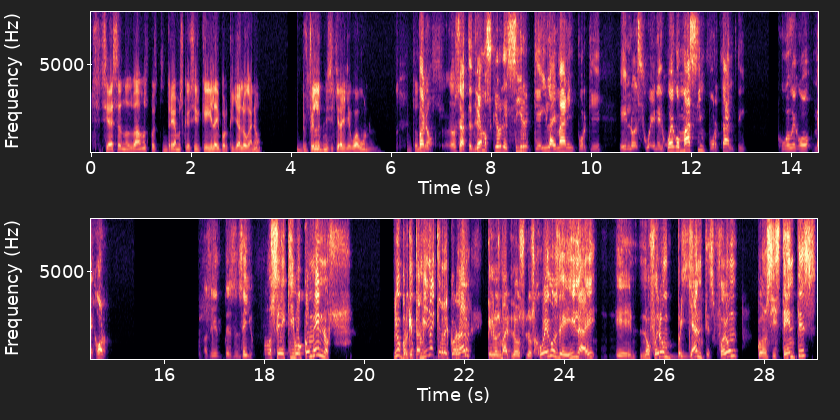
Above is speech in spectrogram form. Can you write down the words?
si a eso nos vamos, pues tendríamos que decir que Eli porque ya lo ganó. Philip ni siquiera llegó a uno. Bueno, o sea, tendríamos que decir que Eli Manning, porque en, los, en el juego más importante, juego mejor. Así de sencillo. O se equivocó menos. Digo, porque también hay que recordar que los, los, los juegos de Eli eh, no fueron brillantes, fueron consistentes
